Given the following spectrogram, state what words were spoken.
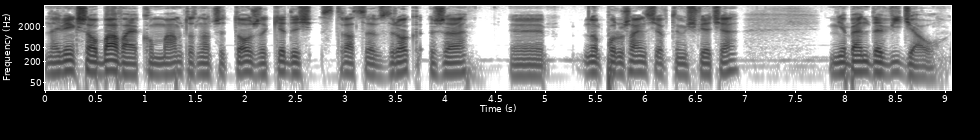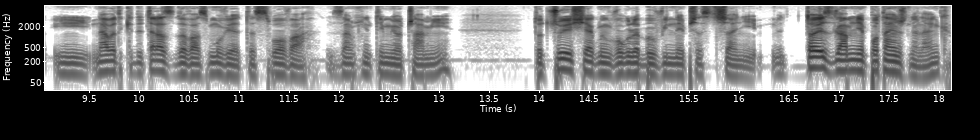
największa obawa, jaką mam, to znaczy to, że kiedyś stracę wzrok, że yy, no, poruszając się w tym świecie, nie będę widział. I nawet kiedy teraz do Was mówię te słowa z zamkniętymi oczami, to czuję się, jakbym w ogóle był w innej przestrzeni. To jest dla mnie potężny lęk.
